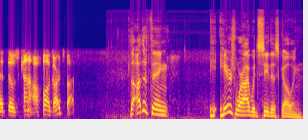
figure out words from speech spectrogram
at those kind of off ball guard spots. The other thing, here's where I would see this going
